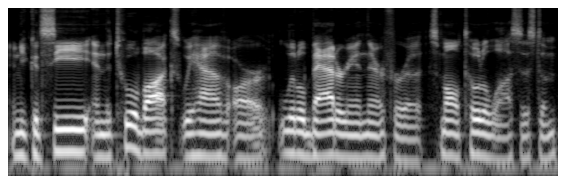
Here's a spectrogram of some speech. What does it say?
And you could see in the toolbox we have our little battery in there for a small total loss system.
